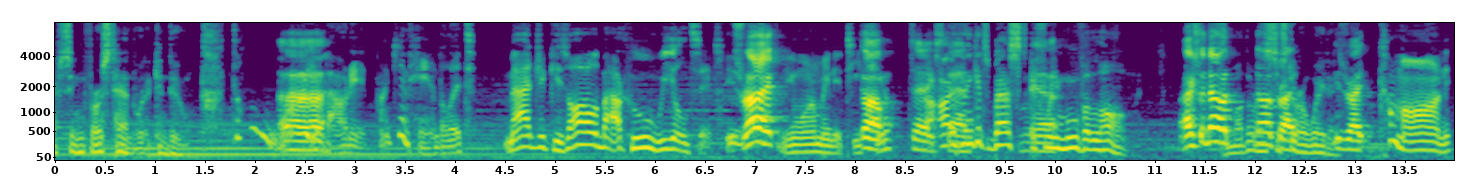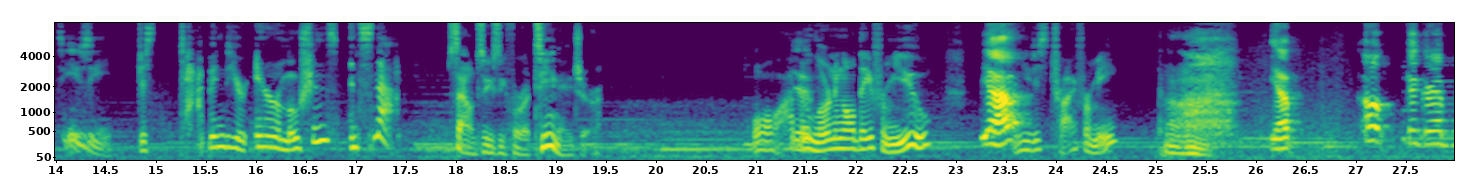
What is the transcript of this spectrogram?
I've seen firsthand what it can do. Don't worry Uh. about it. I can handle it. Magic is all about who wields it. He's right. You want me to teach Oh, you? to I extent. think it's best if we move along. Actually, no. My mother no, and sister right. are waiting. He's right. Come on, it's easy. Just tap into your inner emotions and snap. Sounds easy for a teenager. Well, I've Yeah. been learning all day from you. Yeah. Can you just try for me? Yep. Oh, good grab.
